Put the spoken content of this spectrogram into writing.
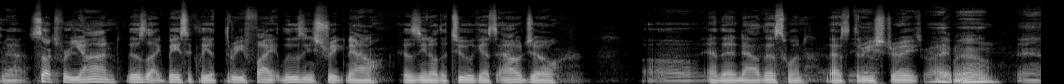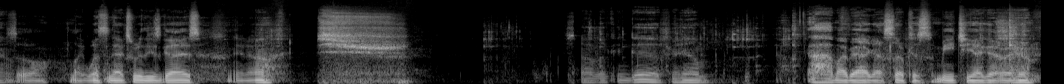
Yeah, sucks for Yan. This is like basically a three fight losing streak now because you know the two against Aljo, and then now this one. That's three straight. That's right, man. Damn. So like, what's next with these guys? You know, It's not looking good for him. ah, my bad. I got slept this Michi I got right here.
